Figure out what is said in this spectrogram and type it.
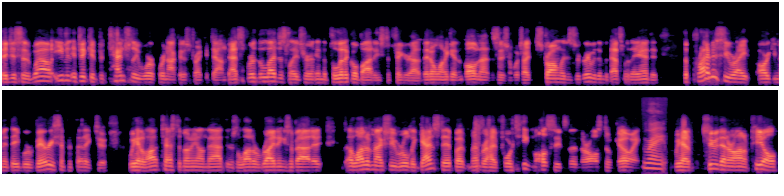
They just said, well, even if it could potentially work, we're not going to strike it down. That's for the legislature and the political bodies to figure out. They don't want to get involved in that decision, which I strongly disagree with them, but that's where they ended. The privacy right argument, they were very sympathetic to. We had a lot of testimony on that. There's a lot of writings about it. A lot of them actually ruled against it, but remember, I had 14 lawsuits, and they're all still going. Right. We have two that are on appeal,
